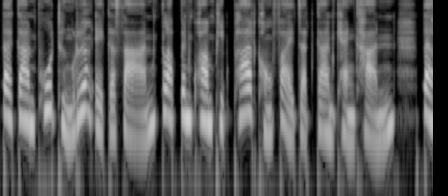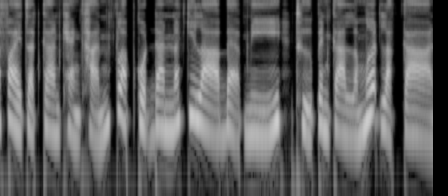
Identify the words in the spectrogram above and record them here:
แต่การพูดถึงเรื่องเอกสารกลับเป็นความผิดพลาดของฝ่ายจัดการแข่งขัน แต่ฝ่ายจัดการแข่งขันกลับกดดันนักกีฬาแบบนี้ ถือเป็นการละเมิดหลักการ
